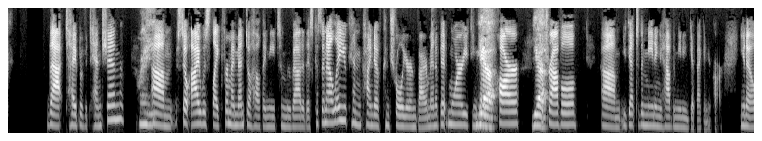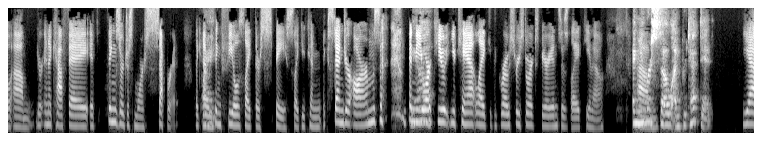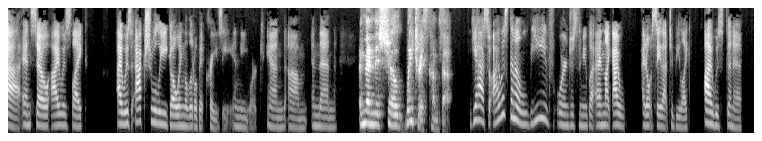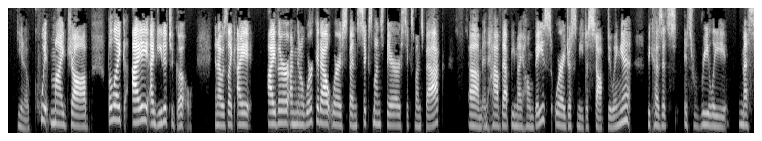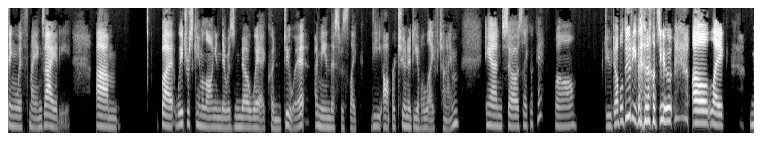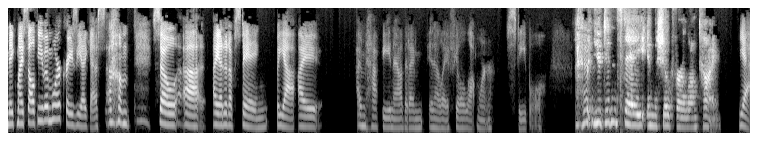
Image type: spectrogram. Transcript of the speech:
that type of attention. Right. Um, so I was like, for my mental health, I need to move out of this because in LA, you can kind of control your environment a bit more. You can get in a car yeah. to travel. Um, you get to the meeting, you have the meeting, you get back in your car. You know, um, you're in a cafe. It things are just more separate. Like Right. everything feels like there's space. Like you can extend your arms. in New York, you you can't. Like the grocery store experience is like you know, And you um, were so unprotected. yeah. And so I was like, I was actually going a little bit crazy in New York, and um, and then And then this show, Waitress, comes up. yeah so i was gonna leave orange is the new black and like i i don't say that to be like i was gonna you know quit my job but like i i needed to go and i was like i either i'm gonna work it out where i spend six months there six months back um, and have that be my home base or i just need to stop doing it because it's it's really messing with my anxiety um but waitress came along and there was no way i couldn't do it. I mean this was like the opportunity of a lifetime. And so i was like okay well do double duty then. I'll do i'll like make myself even more crazy i guess. Um so uh i ended up staying. But yeah i i'm happy now that i'm in la i feel a lot more stable. But you didn't stay in the show for a long time. yeah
